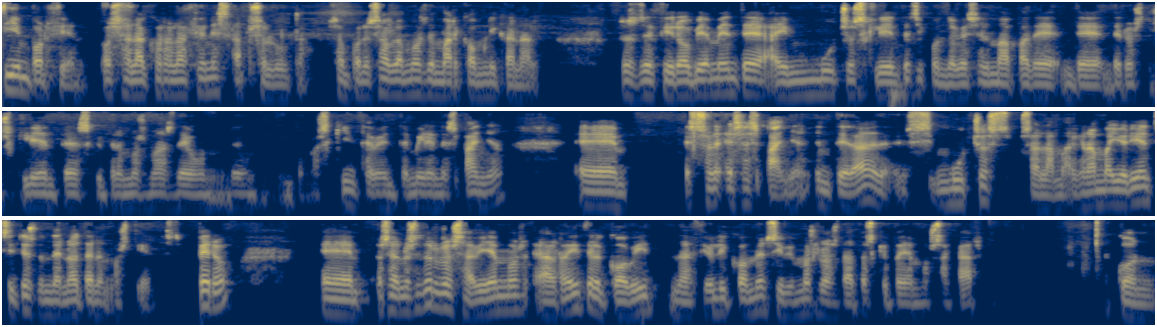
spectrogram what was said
100%. O sea, la correlación es absoluta. O sea, por eso hablamos de marca omnicanal. Es decir, obviamente hay muchos clientes y cuando ves el mapa de, nuestros clientes, que tenemos más de, unos 15, 20 mil en España, eh, es, es, España entera, muchos, o sea, la gran mayoría en sitios donde no tenemos tiendas. Pero, eh, o sea, nosotros lo sabíamos, a raíz del COVID nació el e-commerce y vimos los datos que podíamos sacar con,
